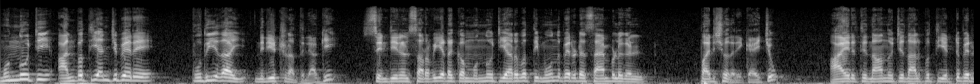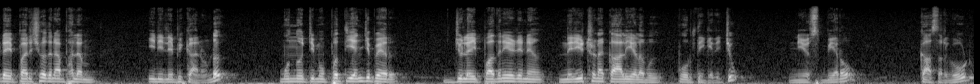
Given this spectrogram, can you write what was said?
മുന്നൂറ്റി അൻപത്തിയഞ്ച് പേരെ പുതിയതായി നിരീക്ഷണത്തിലാക്കി. സെന്റിനൽ സർവേയടക്കം മുന്നൂറ്റി അറുപത്തി മൂന്ന് പേരുടെ സാമ്പിളുകൾ പരിശോധനയ്ക്ക് അയച്ചു. ആയിരത്തി നാനൂറ്റി നാൽപ്പത്തി എട്ട് പേരുടെ പരിശോധനാ ഫലം ഇനി ലഭിക്കാനുണ്ട്. മുന്നൂറ്റി മുപ്പത്തിയഞ്ച് പേർ ജൂലൈ പതിനേഴിന് നിരീക്ഷണ കാലയളവ് പൂർത്തീകരിച്ചു. News bureau Kasaragod.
